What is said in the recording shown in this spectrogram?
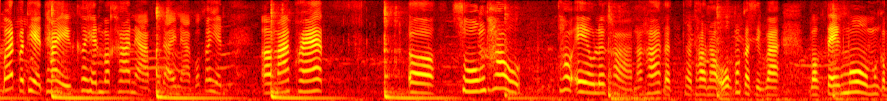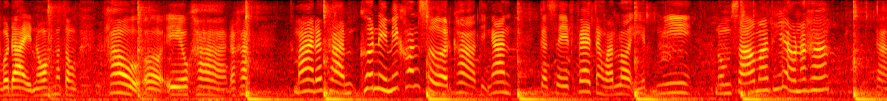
เบิร์ดประเทศไทยเคยเห็นบ่ค่ะเนี่ยผู้ใดเนี่ยบ่เคยเห็นเอ่อมาแครดเอ่อสูงเท่าเท่าเอวเลยค่ะนะคะ แต่ถ้าเท่าหน้าอกมันก็สิว่าบอกแตงโมมันก็บ่ได้เนาะมันต้องเท่าเอ่อเอวค่ะนะคะ มาเด้อค่ะคืนนี้มีคอนเสิร์ตค่ะที่งานเกษตรแฟร์จังหวัดร้อยเอ็ดมี หนมสาวมาเที่ยวนะคะค่ะ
